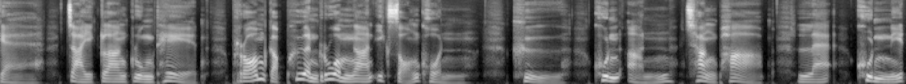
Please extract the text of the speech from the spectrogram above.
แก่ ใจกลางกรุงเทพ พร้อมกับเพื่อนร่วมงานอีกสองคน คือ คุณอั๋นช่างภาพ และคุณนิด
